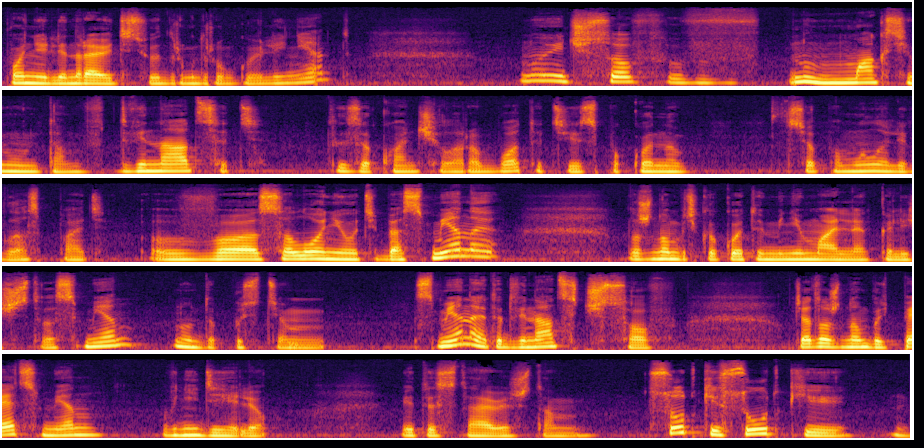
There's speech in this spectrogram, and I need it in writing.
поняли, нравитесь вы друг другу или нет. Ну и часов, в, ну, максимум там в 12 ты закончила работать и спокойно все помыла, легла спать. В салоне у тебя смены, должно быть какое-то минимальное количество смен. Ну, допустим, смена — это 12 часов. У тебя должно быть 5 смен в неделю. И ты ставишь там сутки, сутки, ну,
